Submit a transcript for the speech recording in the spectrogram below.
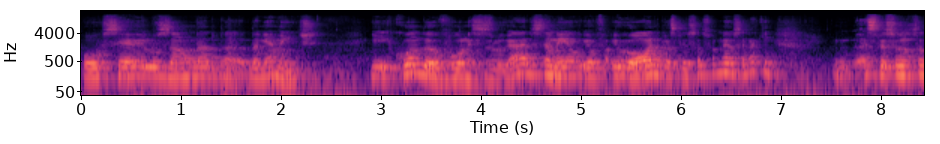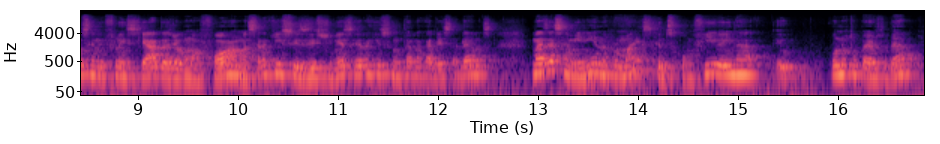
ou se é ilusão da, da, da minha mente. E quando eu vou nesses lugares, também eu, eu, eu olho para as pessoas e falo, meu, será que as pessoas não estão sendo influenciadas de alguma forma? Será que isso existe mesmo? Será que isso não está na cabeça delas? Mas essa menina, por mais que eu desconfio, ainda, eu, quando eu estou perto dela,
